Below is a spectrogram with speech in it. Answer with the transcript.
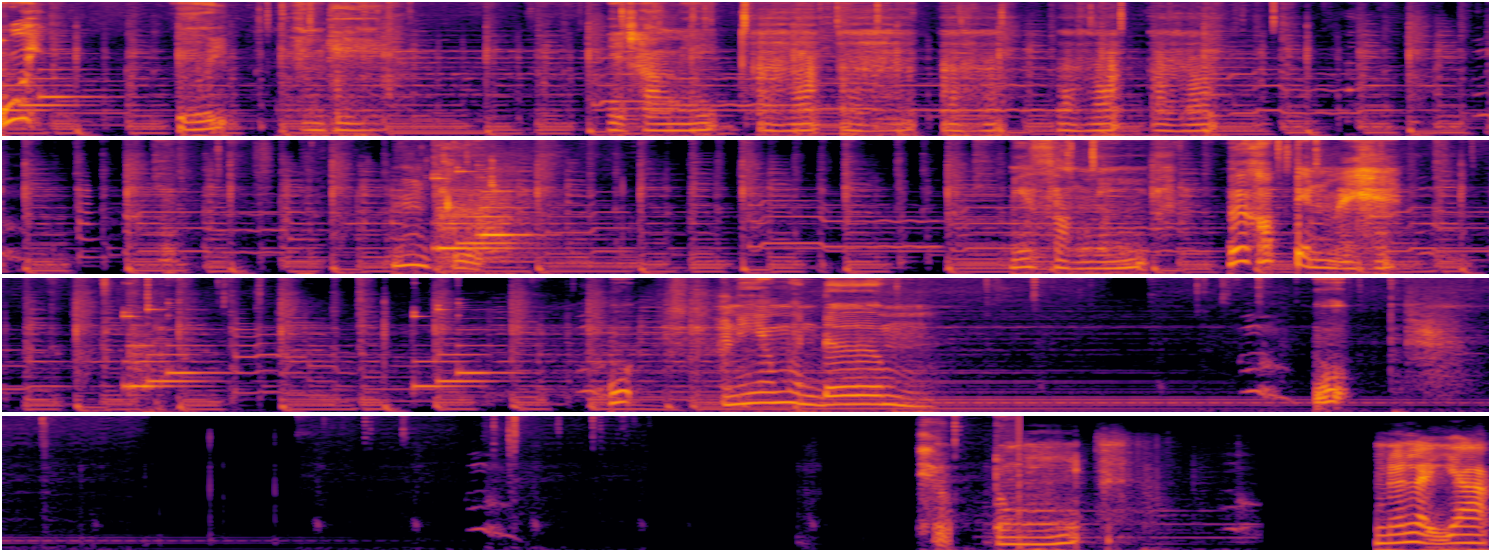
อุ้ยเอ้ยยังดีในทางนี้อ่าฮะอ่าฮะอ่าฮะอ่าฮะอ่าฮะ อืมเกิดนี่ฝั่งนี้เฮ้ยเขาเปลี่ยนใหม่ฮะอุ๊ยอันนี้ยังเหมือนเดิมอุ๊ยแถวตรงนี้ตรงนี้แหละยาก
